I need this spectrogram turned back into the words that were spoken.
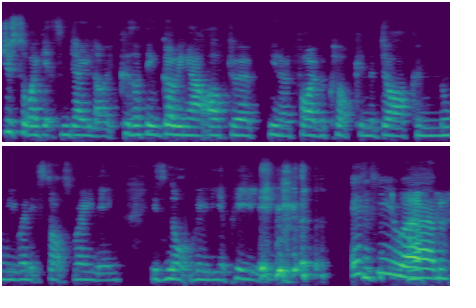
just so I get some daylight because I think going out after you know five o'clock in the dark and normally when it starts raining is not really appealing. if you um,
